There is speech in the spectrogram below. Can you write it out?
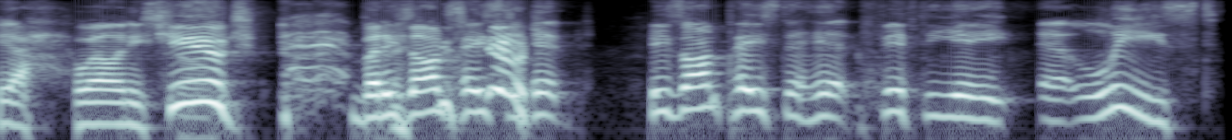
Yeah, well, and he's huge, but he's on He's pace huge. to hit. He's on pace to hit 58 at least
